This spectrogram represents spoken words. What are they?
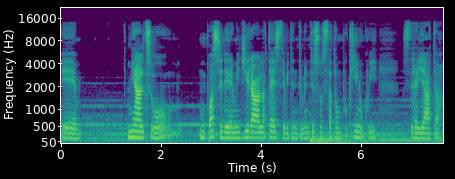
E mi alzo un po' a sedere, mi gira la testa, evidentemente sono stata un pochino qui sdraiata.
